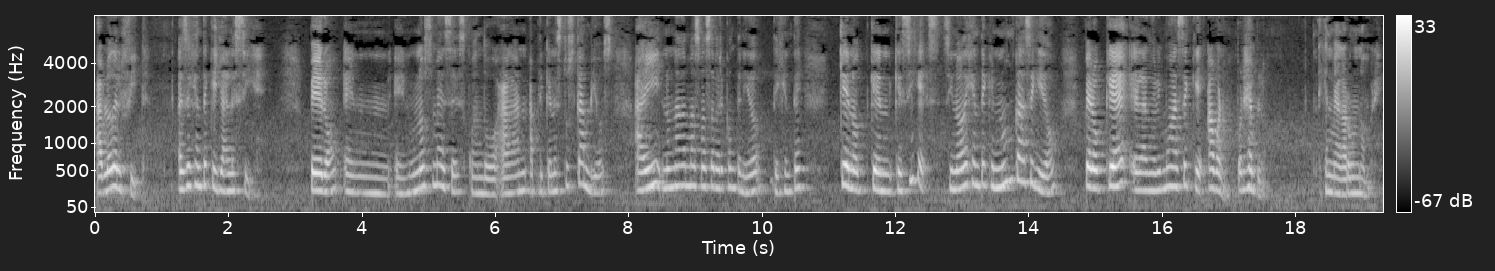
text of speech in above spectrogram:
Hablo del feed, es de gente que ya les sigue. Pero en, unos meses, cuando hagan, apliquen estos cambios, ahí no nada más vas a ver contenido de gente que, no, que, que sigues, sino de gente que nunca ha seguido, pero que el algoritmo hace que, ah, bueno, por ejemplo, déjenme agarrar un nombre.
